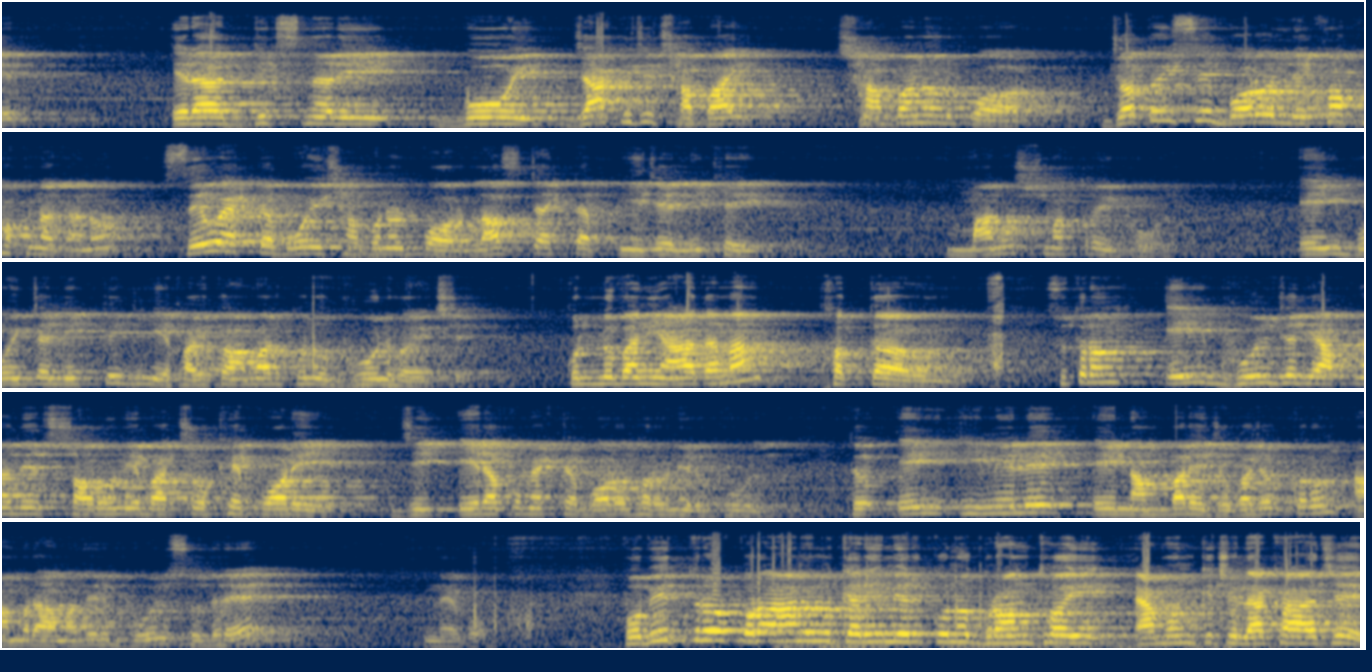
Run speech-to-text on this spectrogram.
এরা ডিকশনারি, বই, যা কিছু ছাপায়, ছাপানোর পর যতই সে বড় লেখক হোক না কেন, সেও একটা বই ছাপানোর পর লাস্টে একটা পেজে লিখে, মানুষ মাত্রই ভুল। এই বইটা লিখতে গিয়ে হয়তো আমার কোনো ভুল হয়েছে। কুল্লুবানি আদামা খত্তাবন সুতরাং এই ভুল যদি আপনাদের স্মরণে বা চোখে পড়ে যে এরকম একটা বড় ধরনের ভুল, তো এই ইমেলে এই নাম্বারে যোগাযোগ করুন, আমরা আমাদের ভুল শুধরে নেব। পবিত্র কোরআনুল করিমের কোনো গ্রন্থই এমন কিছু লেখা আছে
